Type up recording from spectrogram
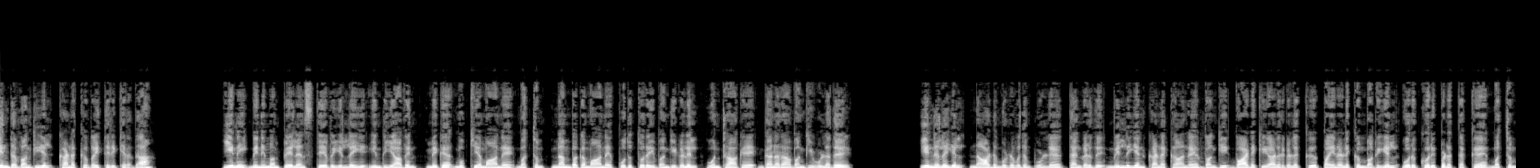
இந்த வங்கியில் கணக்கு வைத்திருக்கிறதா? இனி மினிமம் பேலன்ஸ் தேவையில்லை. இந்தியாவின் மிக முக்கியமான மற்றும் நம்பகமான பொதுத்துறை வங்கிகளில் ஒன்றாக கனரா வங்கி உள்ளது. இந்நிலையில் நாடு முழுவதும் உள்ள தங்களது மில்லியன் கணக்கான வங்கி வாடிக்கையாளர்களுக்கு பயனளிக்கும் வகையில் ஒரு குறிப்பிடத்தக்க மற்றும்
